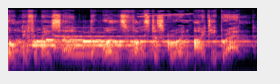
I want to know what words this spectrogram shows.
Only from Acer, the world's fastest growing IT brand.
